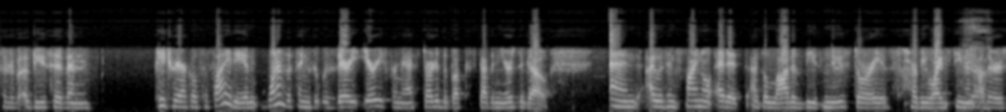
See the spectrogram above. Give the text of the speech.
sort of abusive and patriarchal society. And one of the things that was very eerie for me, I started the book seven years ago. And I was in final edits as a lot of these news stories, Harvey Weinstein and yeah. others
